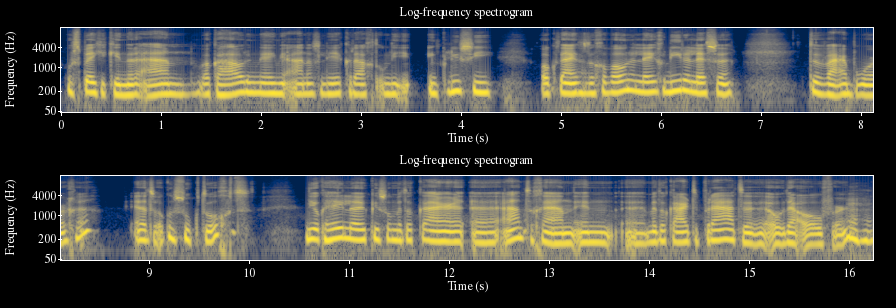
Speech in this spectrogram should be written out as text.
Hoe spreek je kinderen aan? Welke houding neem je aan als leerkracht om die inclusie ook tijdens de gewone reguliere lessen te waarborgen. En dat is ook een zoektocht. Die ook heel leuk is om met elkaar uh, aan te gaan en uh, met elkaar te praten daarover. Mm -hmm.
